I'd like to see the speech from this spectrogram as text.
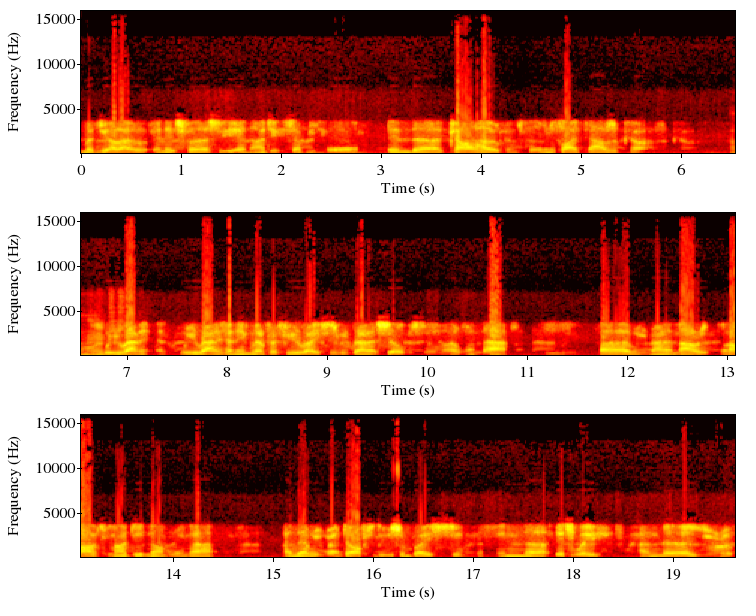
Mugello in its first year, 1974, in the Carl Hogan's Formula 5000 car. Oh, We ran it. We ran it in England for a few races. We ran at Silverstone. And I won that. Uh, we ran at Mallory Park, and I did not win that. And then we went off to do some races in, in uh, Italy and uh, Europe.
